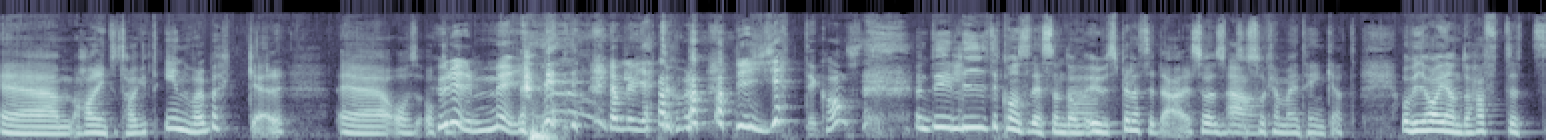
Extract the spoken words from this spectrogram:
Eh, har inte tagit in våra böcker. Eh, och, och, Hur är det möjligt? jag blev jätteorolig. Det är jättekonstigt. Det är lite konstigt eftersom de Ja. utspelar sig där. Så, Ja. så kan man ju tänka att... Och vi har ju ändå haft ett...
